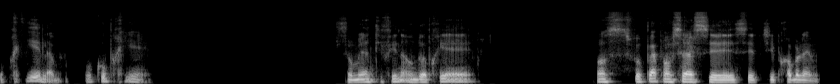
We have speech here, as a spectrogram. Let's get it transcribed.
Il faut prier, là, beaucoup prier. Shomea tefila, on doit prier. Il ne faut pas penser à ces, petits problèmes.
